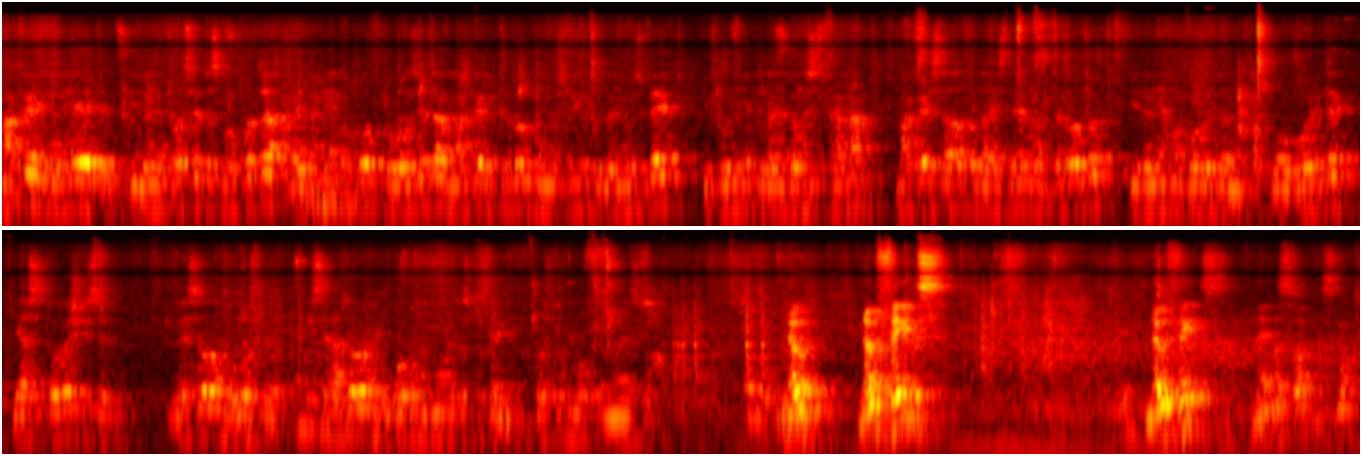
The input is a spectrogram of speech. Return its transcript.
Макар и да не, и да не просвета смоквата, а и да няма плод по лозята, макар и трудът на мъжниката да не успее и полинята да не донесе храна, макар и садата да е изтребна на търлото и да няма говеда во оборите, и аз и тогаш ще се веселам Господа. И се радувам во Бога на моето спасение. Господ Бог е свет. No, no figs. No figs. Never smoked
